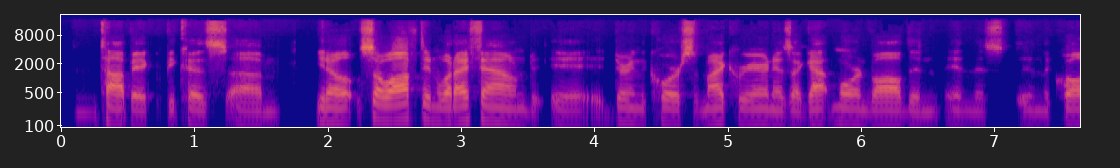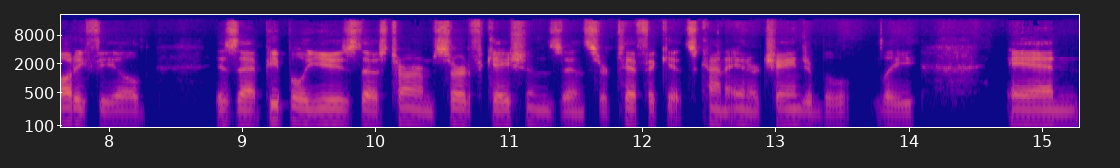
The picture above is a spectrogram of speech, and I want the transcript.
topic because, um, you know, so often what I found uh, during the course of my career and as I got more involved in, in this, in the quality field, is that people use those terms certifications and certificates kind of interchangeably. And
